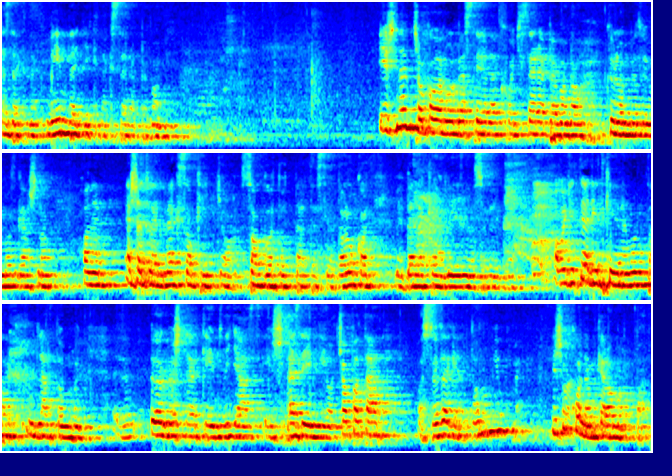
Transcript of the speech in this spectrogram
ezeknek mindegyiknek szerepe van. És nem csak arról beszélek, hogy szerepe van a különböző mozgásnak, hanem esetleg megszakítja, szaggatottá teszi a dalokat, mert bele kell nézni a szövegbe. Ahogy itt Edith kéne mondták, úgy látom, hogy örmösterként vigyáz és vezényli a csapatát, a szöveget tanuljuk meg, és akkor nem kell a mappát.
